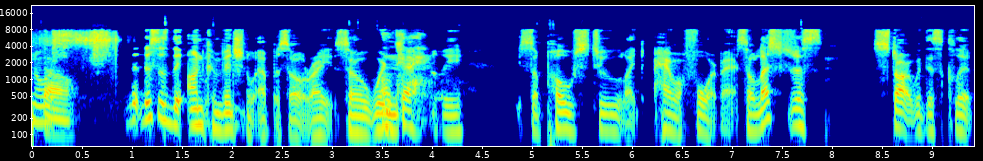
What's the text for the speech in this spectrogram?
know? So this is the unconventional episode, right? So we're Okay. not really supposed to like have a format. So let's just start with this clip.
